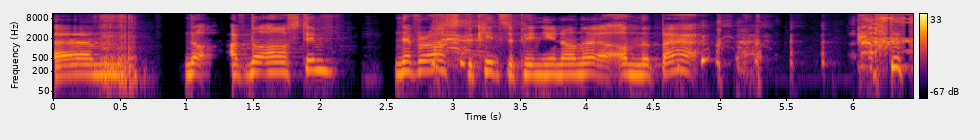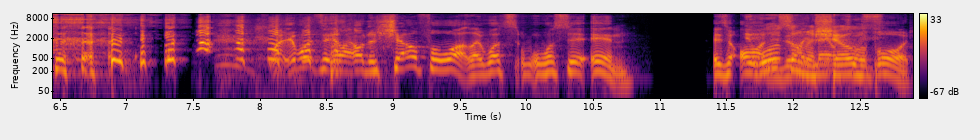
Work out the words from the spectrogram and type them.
Um, not. I've not asked him. Never asked the kid's opinion on the on the bat. What, what's it like on a shelf or what? Like what's what's it in? Is it on? was it was on like a shelf. a board.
